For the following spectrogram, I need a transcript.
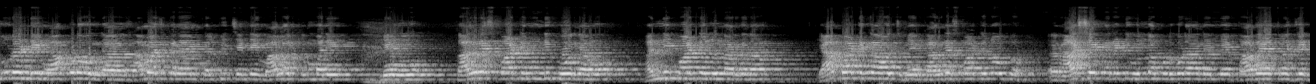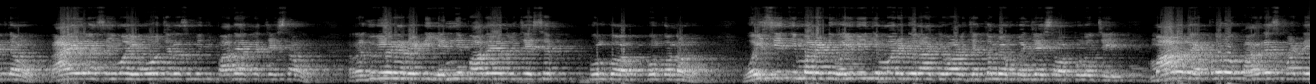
చూడండి మాకు కూడా ఇంకా సామాజిక న్యాయం కల్పించండి మాలో కిమ్మని మేము కాంగ్రెస్ పార్టీ నుండి కోరినాము. అన్ని పార్టీలు ఉన్నారు కదా. యా పార్టీ కావచ్చు మేము కాంగ్రెస్ పార్టీలో రాజశేఖర రెడ్డి ఉన్నప్పుడు కూడా నేను మేము పాదయాత్ర జరిపినాము. రాయలసీమ విమోచన సమితి పాదయాత్ర చేసినాము. రఘువీర రెడ్డి ఎన్ని పాదయాత్ర చేసే పూనుకో పూనుకున్నాము. Y C Thimmareddy Y V Thimmareddy లాంటి వాళ్ళ చేత మేము పనిచేసాం అప్పటి నుంచి. మాలలు ఎప్పుడూ కాంగ్రెస్ పార్టీ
